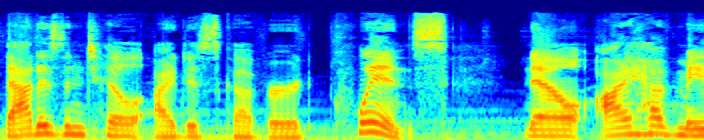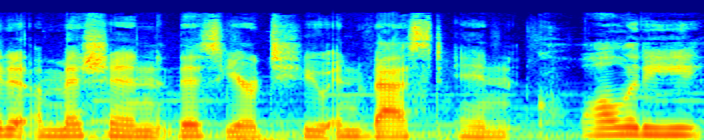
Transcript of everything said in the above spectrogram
that is until I discovered Quince. Now, I have made it a mission this year to invest in quality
